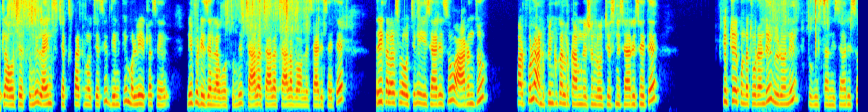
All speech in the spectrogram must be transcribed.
ఇట్లా వచ్చేస్తుంది. లైన్స్ చెక్స్ ప్యాటర్న్ వచ్చేసి దీనికి మళ్ళీ ఇట్లా లీఫ్ డిజైన్ లాగా వస్తుంది. చాలా చాలా చాలా బాగున్నాయి శారీస్ అయితే. త్రీ కలర్స్లో వచ్చినాయి ఈ saris. Orange purple and pink colour కాంబినేషన్లో వచ్చేసిన శారీస్ అయితే. స్కిప్ చేయకుండా చూడండి. వీడియోని చూపిస్తాను ఈ శారీస్.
